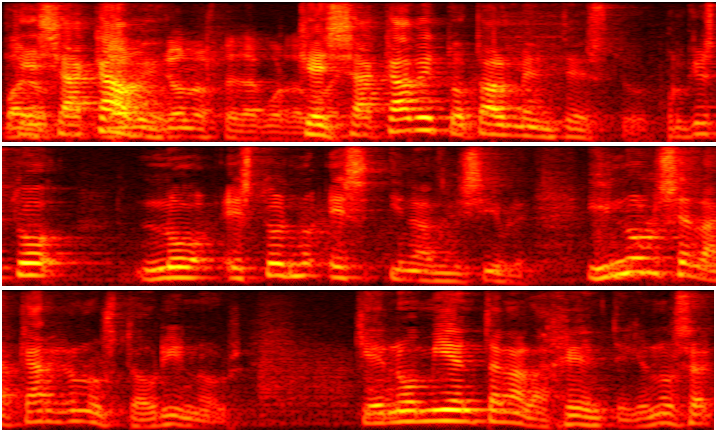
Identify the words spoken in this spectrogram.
Bueno, que se acabe. yo- yo no estoy de acuerdo Que con se eso. acabe totalmente esto. Porque esto, no, esto no, es inadmisible. Y no se la cargan los taurinos. Que no mientan a la gente. Que no, se-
